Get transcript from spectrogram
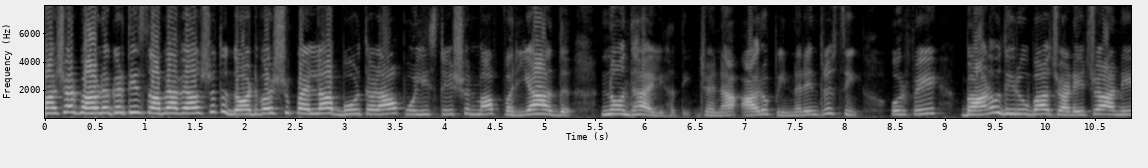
સમાચાર ભાવનગરથી સામે આવ્યા છે તો દોઢ વર્ષ પહેલા બોરતળાવ પોલીસ સ્ટેશનમાં ફરિયાદ નોંધાયેલી હતી, જેના આરોપી નરેન્દ્રસિંહ ઉર્ફે ભાણુ ધીરુબા જાડેજા અને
